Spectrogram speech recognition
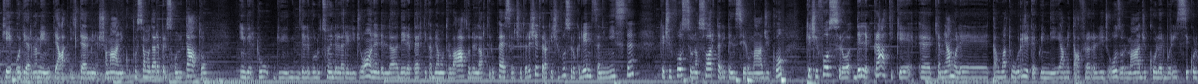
che odiernamente ha il termine sciamanico. Possiamo dare per scontato, in virtù di, dell'evoluzione della religione, del, dei reperti che abbiamo trovato, dell'arte rupestre, eccetera, eccetera, che ci fossero credenze animiste, che ci fosse una sorta di pensiero magico che ci fossero delle pratiche, eh, chiamiamole taumaturgiche, quindi a metà fra il religioso, il magico, l'erboristico, il,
